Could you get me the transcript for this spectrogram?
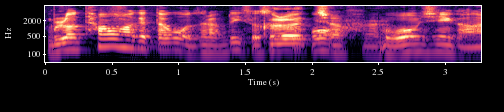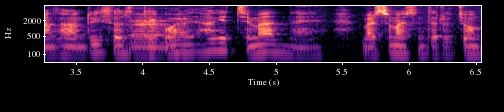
물론 탐험하겠다고 온 사람도 있었을 그렇죠. 거고 네. 뭐 모험심이 강한 사람도 있었을 네. 테고 하- 하겠지만 네. 말씀하신 대로 좀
